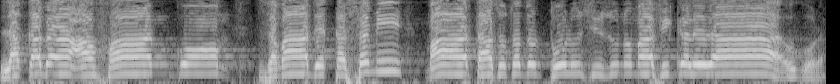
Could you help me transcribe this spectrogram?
لقد عفانکم زما د قسمی ما تاسو ته د ټولو سيزونو معافي کړی دا وګوره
